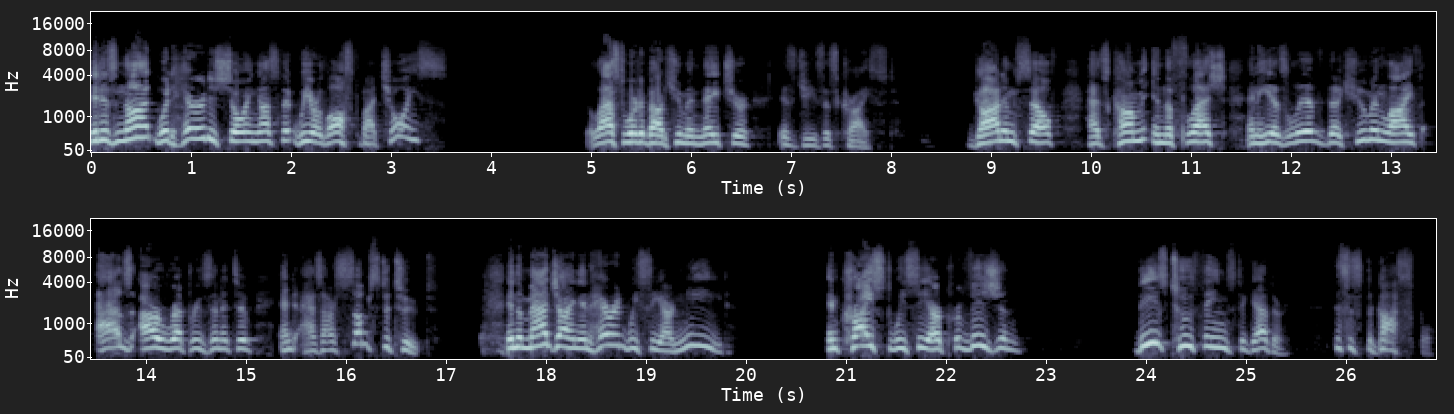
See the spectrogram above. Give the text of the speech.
It is not what Herod is showing us that we are lost by choice. The last word about human nature is Jesus Christ. God Himself has come in the flesh and He has lived the human life as our representative and as our substitute. In the Magi and in Herod, we see our need. In Christ, we see our provision. These two themes together, this is the gospel.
